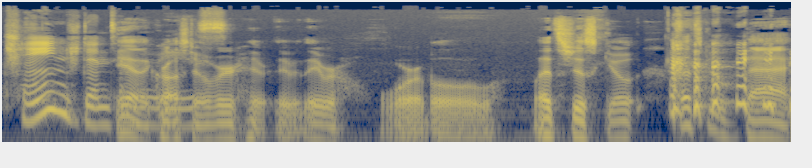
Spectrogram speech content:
Changed into yeah, they crossed over. They, they, they were horrible. Let's just go. Let's go back,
